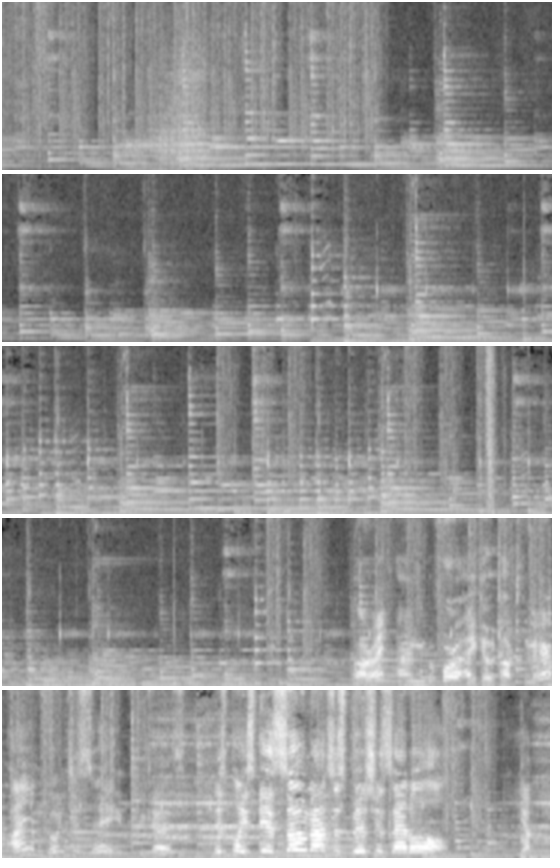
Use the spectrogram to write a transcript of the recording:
Go talk to the mayor, I am going to save because this place is so not suspicious at all. Yep.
